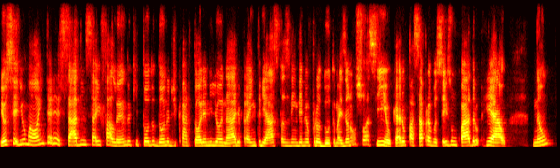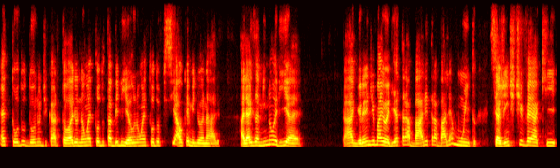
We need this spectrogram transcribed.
Eu seria o maior interessado em sair falando que todo dono de cartório é milionário para, entre aspas, vender meu produto, mas eu não sou assim. Eu quero passar para vocês um quadro real. Não é todo dono de cartório, não é todo tabelião, não é todo oficial que é milionário. Aliás, a minoria é. Tá? A grande maioria trabalha e trabalha muito. Se a gente tiver aqui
